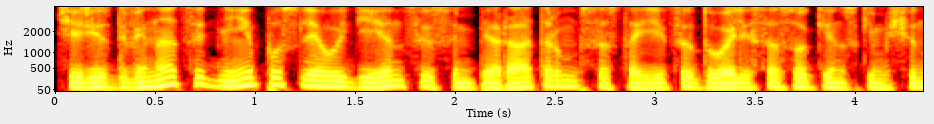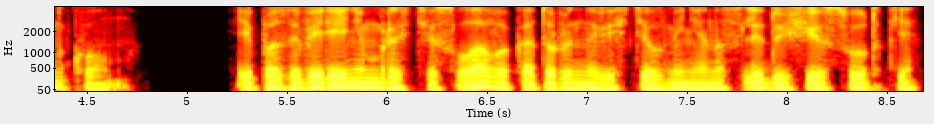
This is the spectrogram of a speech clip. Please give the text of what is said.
Через 12 дней после аудиенции с императором состоится дуэль с Осокинским щенком. И по заверениям Ростислава, который навестил меня на следующие сутки,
